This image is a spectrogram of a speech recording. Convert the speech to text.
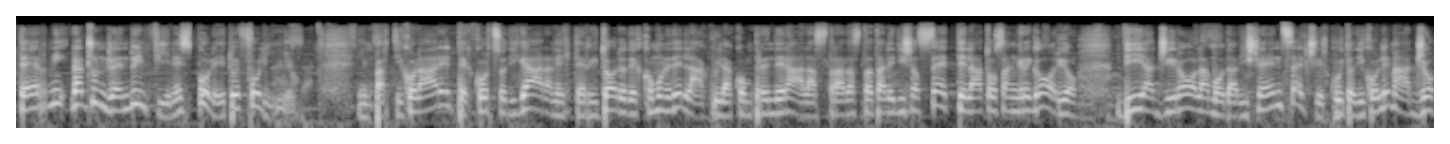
Terni, raggiungendo infine Spoleto e Foligno. In particolare il percorso di gara nel territorio del comune dell'Aquila comprenderà la strada statale 17, lato San Gregorio, via Girolamo da Vicenza, il circuito di Collemaggio,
